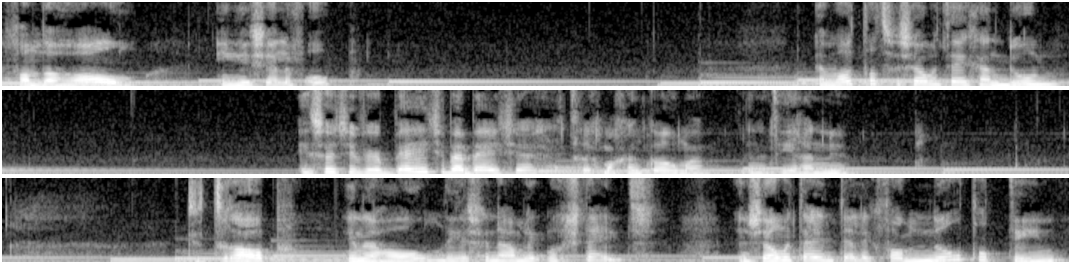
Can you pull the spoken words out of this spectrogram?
van de hal in jezelf op. En wat dat we zo meteen gaan doen, is dat je weer beetje bij beetje terug mag gaan komen in het hier en nu. De trap in de hal, die is er namelijk nog steeds. En zometeen tel ik van 0 tot 10.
